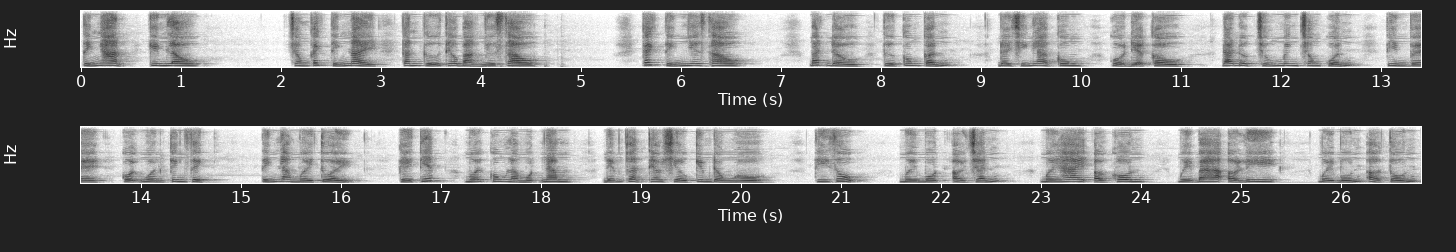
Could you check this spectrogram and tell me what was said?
Tính hạn kim lâu Trong cách tính này căn cứ theo bảng như sau. Cách tính như sau. Bắt đầu từ cung cấn, đây chính là cung của địa cầu, đã được chứng minh trong cuốn Tìm về cội nguồn kinh dịch, tính là 10 tuổi. Kế tiếp, mỗi cung là một năm, đếm thuận theo chiều kim đồng hồ. Thí dụ, 11 ở chấn, 12 ở khôn, 13 ở ly, 14 ở tốn,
